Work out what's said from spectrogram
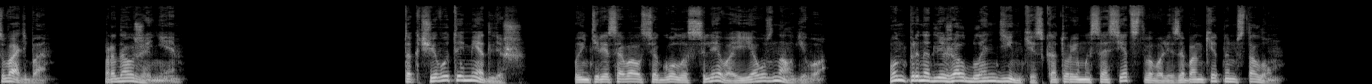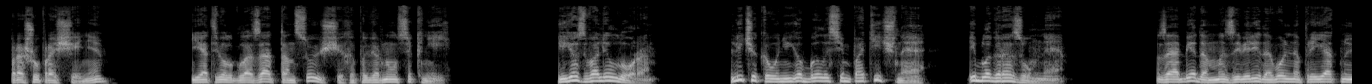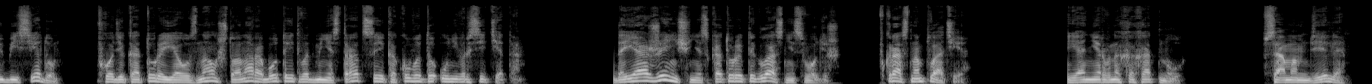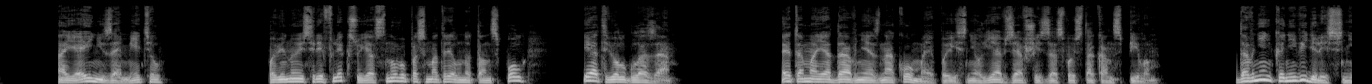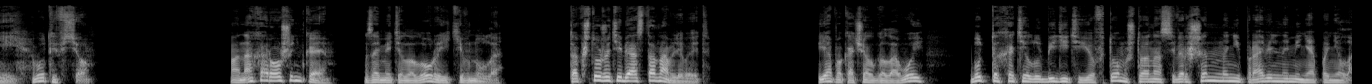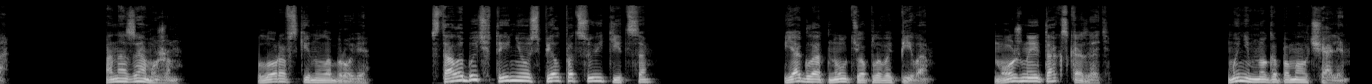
Свадьба. Продолжение. «Так чего ты медлишь?» — поинтересовался голос слева, и я узнал его. Он принадлежал блондинке, с которой мы соседствовали за банкетным столом. «Прошу прощения». Я отвел глаза от танцующих и повернулся к ней. Ее звали Лора. Личико у нее было симпатичное и благоразумное. За обедом мы завели довольно приятную беседу, в ходе которой я узнал, что она работает в администрации какого-то университета. Да я о женщине, с которой ты глаз не сводишь, в красном платье. Я нервно хохотнул. В самом деле? А я и не заметил. Повинуясь рефлексу, я снова посмотрел на танцпол и отвел глаза. «Это моя давняя знакомая», — пояснил я, взявшись за свой стакан с пивом. «Давненько не виделись с ней, вот и все». «Она хорошенькая», — заметила Лора и кивнула. «Так что же тебя останавливает?» Я покачал головой, будто хотел убедить ее в том, что она совершенно неправильно меня поняла. «Она замужем». Лора вскинула брови. «Стало быть, ты не успел подсуетиться». Я глотнул теплого пива. «Можно и так сказать». Мы немного помолчали.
